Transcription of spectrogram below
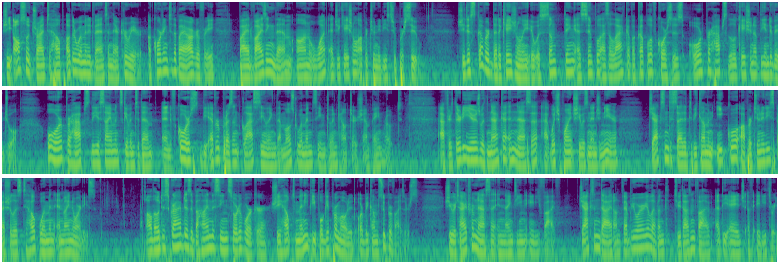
She also tried to help other women advance in their career, according to the biography, by advising them on what educational opportunities to pursue. She discovered that occasionally it was something as simple as a lack of a couple of courses, or perhaps the location of the individual or perhaps the assignments given to them, and of course, the ever present glass ceiling that most women seem to encounter, Champine wrote. After 30 years with NACA and NASA, at which point she was an engineer, Jackson decided to become an equal opportunity specialist to help women and minorities. Although described as a behind the scenes sort of worker, she helped many people get promoted or become supervisors. She retired from NASA in 1985. Jackson died on February 11, 2005, at the age of 83.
